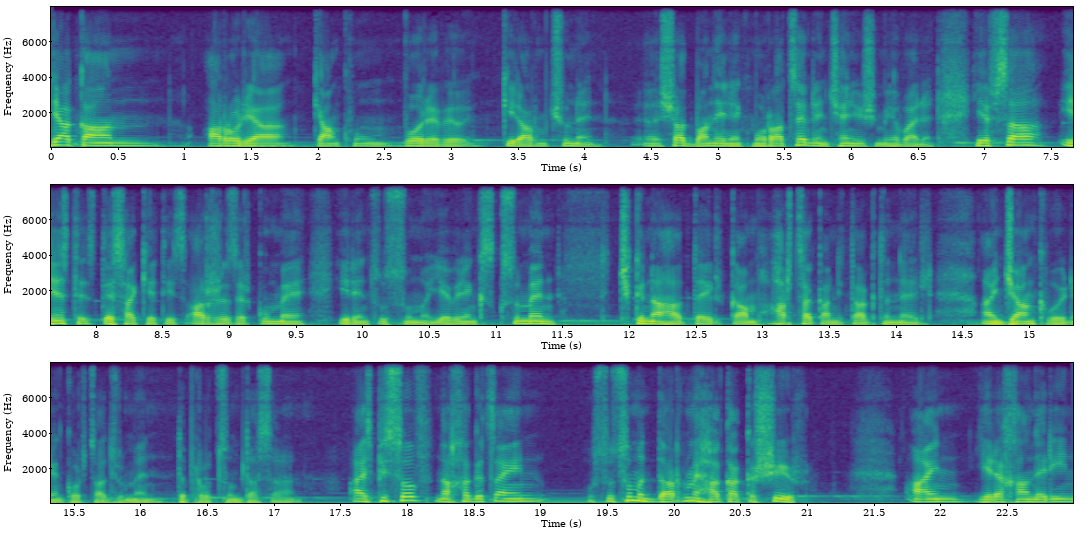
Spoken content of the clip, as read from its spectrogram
իրական առօրյա կյանքում որևէ կիրառում չունեն շատ բաներ ենք մոռացել են, չեն հիշում եւ այլն։ Եվ սա իրենց տեսակետից արժեզրկում է իրենց ուսումը եւ իրենք սկսում են չգնահատել կամ հարցականի տակ դնել այն ջանքը, որ իրենք գործադրում են դպրոցում, դասարանում։ Այսպիսով նախագծային ուսուցումը դառնում է հակակշիռ այն երեխաներին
